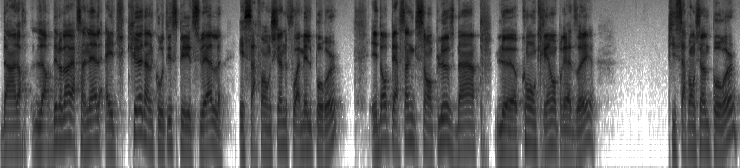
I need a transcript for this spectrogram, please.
dans leur, développement personnel, être que dans le côté spirituel et ça fonctionne fois mille pour eux, et d'autres personnes qui sont plus dans le concret, on pourrait dire, puis ça fonctionne pour eux.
